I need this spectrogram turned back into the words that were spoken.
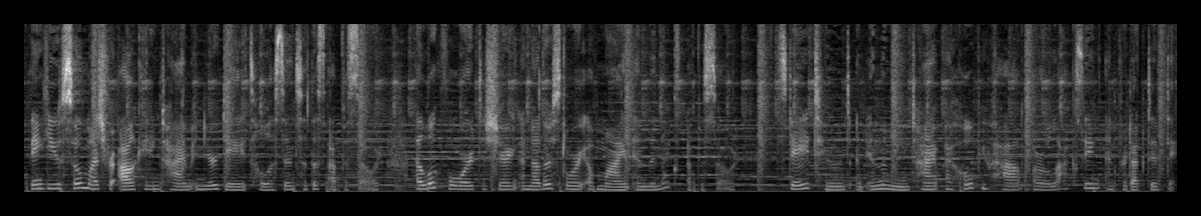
Thank you so much for allocating time in your day to listen to this episode. I look forward to sharing another story of mine in the next episode. Stay tuned, and in the meantime, I hope you have a relaxing and productive day.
